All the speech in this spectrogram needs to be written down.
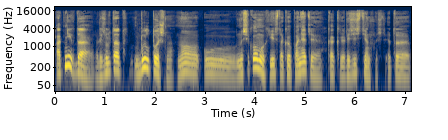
От них, да, результат был точно, но у насекомых есть такое понятие, как резистентность. Это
